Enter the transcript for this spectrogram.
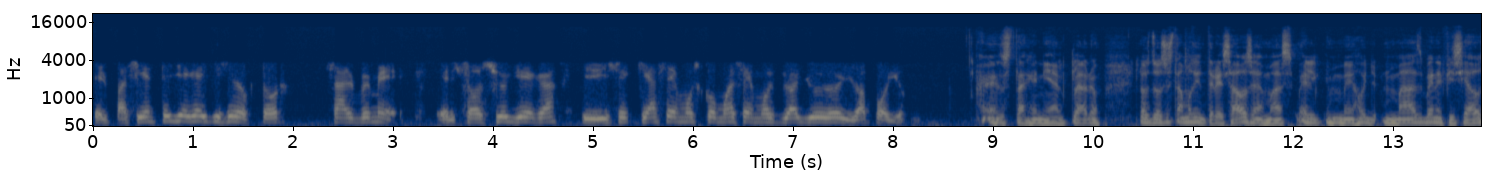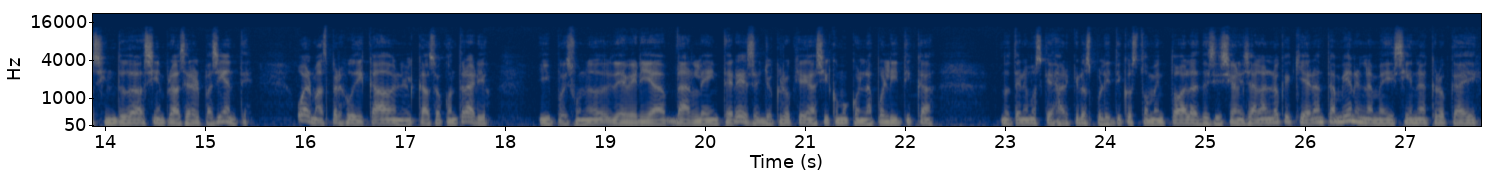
El paciente llega y dice, doctor, sálveme. El socio llega y dice, ¿qué hacemos? ¿Cómo hacemos? Yo ayudo y yo apoyo. Está genial, claro. Los dos estamos interesados, además el mejor, más beneficiado sin duda siempre va a ser el paciente o el más perjudicado en el caso contrario. Y pues uno debería darle interés. Yo creo que así como con la política, no tenemos que dejar que los políticos tomen todas las decisiones y hagan lo que quieran. También en la medicina creo que hay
